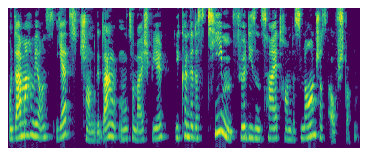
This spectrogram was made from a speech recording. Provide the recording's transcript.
Und da machen wir uns jetzt schon Gedanken, zum Beispiel, wie können wir das Team für diesen Zeitraum des Launches aufstocken?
